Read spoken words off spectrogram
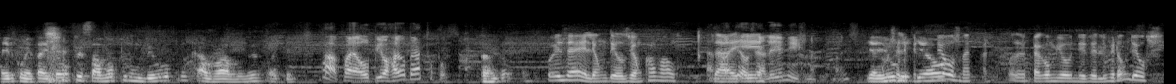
Aí ele comenta, ah, então você salvou por um deus ou por um cavalo, né? Ok. Ah, vai, é o Beta, pô. Então, Pois é, ele é um deus e é um cavalo. É, Daí. não é Deus, é alienígena. Mas, E aí Mas o ele vira um Miguel. deus, né, cara? Quando ele pega o Mjolnir, ele vira um deus.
